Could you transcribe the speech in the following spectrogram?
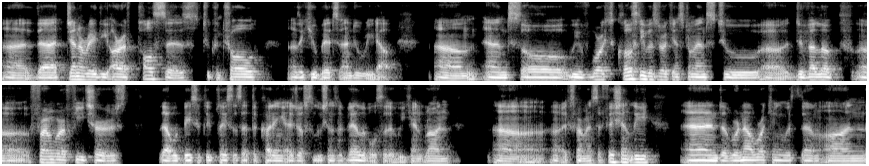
uh, that generate the RF pulses to control uh, the qubits and do readout. Um, and so we've worked closely with Zurich Instruments to uh, develop uh, firmware features that would basically place us at the cutting edge of solutions available so that we can run uh, uh experiments efficiently. And we're now working with them on,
